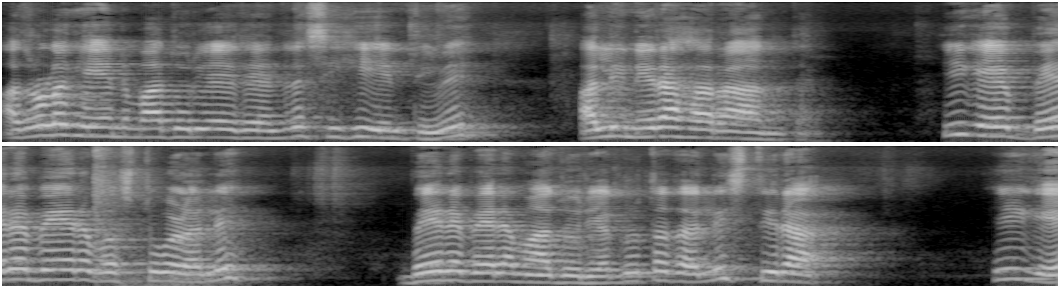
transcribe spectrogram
ಅದರೊಳಗೆ ಏನು ಮಾಧುರ್ಯ ಇದೆ ಅಂದರೆ ಸಿಹಿ ಅಂತೀವಿ, ಅಲ್ಲಿ ನಿರಾಹಾರ ಅಂತ. ಹೀಗೆ ಬೇರೆ ಬೇರೆ ವಸ್ತುಗಳಲ್ಲಿ ಬೇರೆ ಬೇರೆ ಮಾಧುರ್ಯ ಘೃತದಲ್ಲಿ ಸ್ಥಿರ. ಹೀಗೆ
